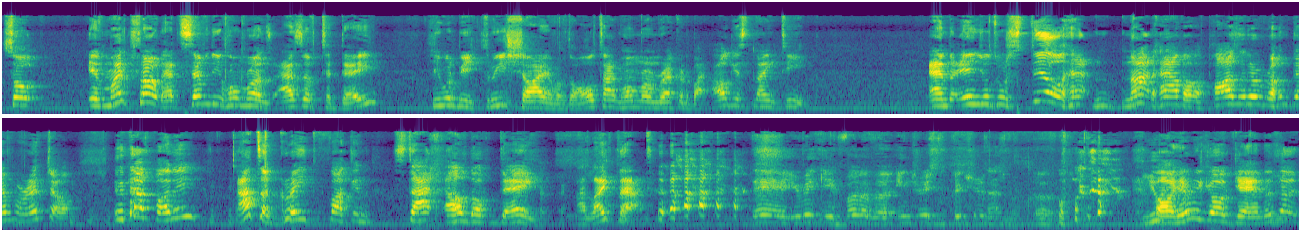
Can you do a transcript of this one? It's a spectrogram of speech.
So if Mike Trout had 70 home runs as of today, he would be three shy of the all-time home run record by August 19th. And the Angels would still ha- not have a positive run differential. Isn't that funny? That's a great fucking stat of the day. I like that. Damn, you're making fun of the injuries to pictures. That's fucked up. Uh. you, oh, here we go again. This is-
